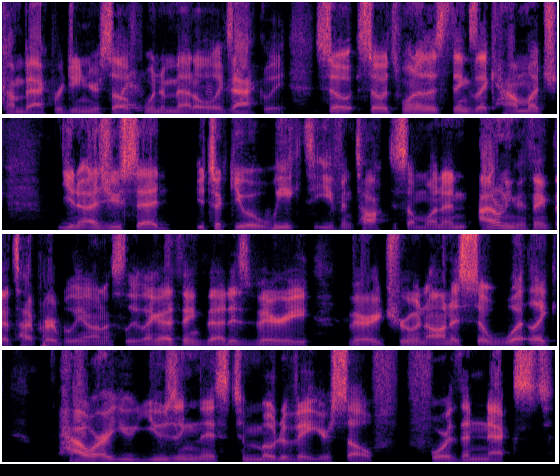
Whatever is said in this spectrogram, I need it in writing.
come back, redeem yourself, Win. win a medal. Exactly. So, so it's one of those things like how much, you know, as you said, it took you a week to even talk to someone. And I don't even think that's hyperbole, honestly. Like, I think that is very, very true and honest. So, what, like, how are you using this to motivate yourself for the next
